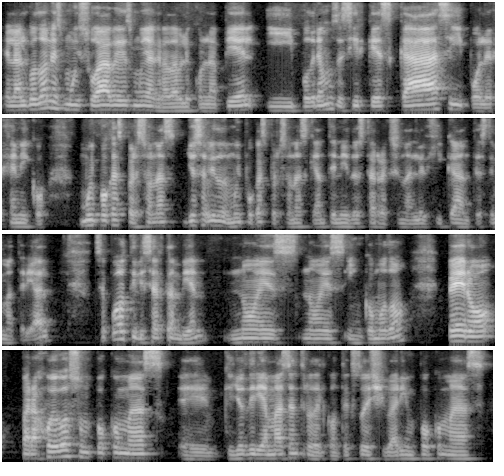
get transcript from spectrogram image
El algodón es muy suave, es muy agradable con la piel y podríamos decir que es casi hipoalergénico. Muy pocas personas, yo he sabido de muy pocas personas que han tenido esta reacción alérgica ante este material. Se puede utilizar también, no es, no es incómodo, pero para juegos un poco más, eh, que yo diría más dentro del contexto de Shibari, un poco más,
